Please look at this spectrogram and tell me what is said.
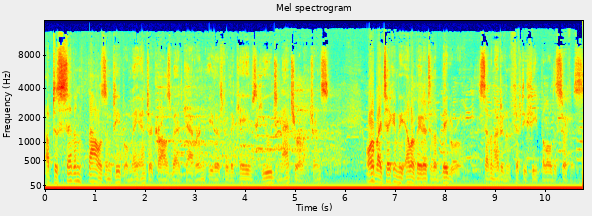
up to 7,000 people may enter Carlsbad Cavern either through the cave's huge natural entrance or by taking the elevator to the big room, 750 feet below the surface.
